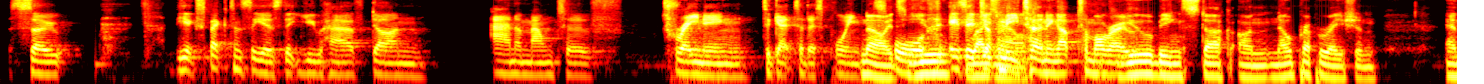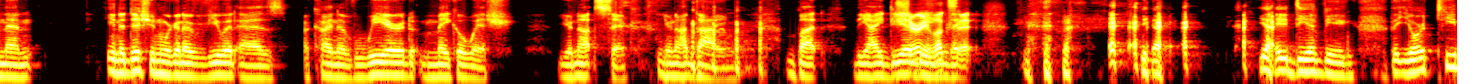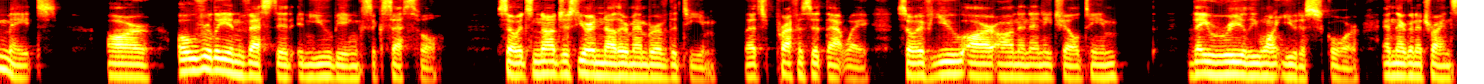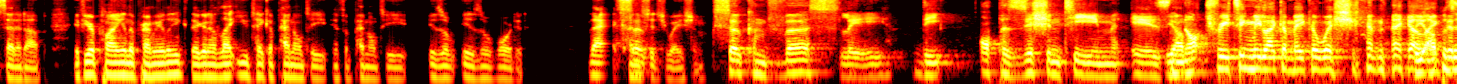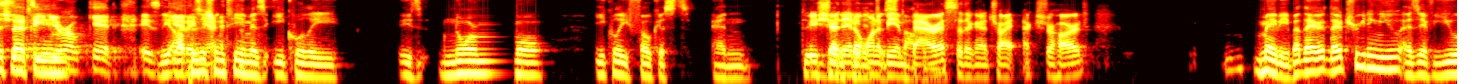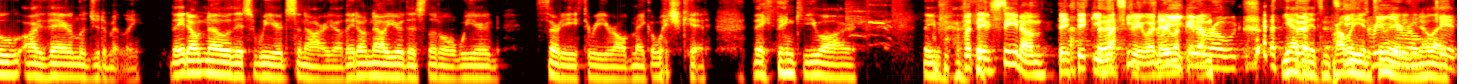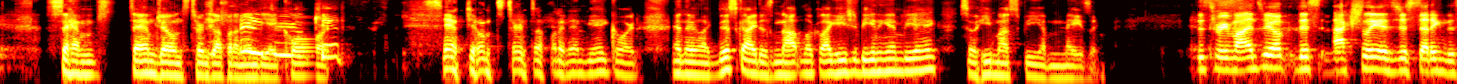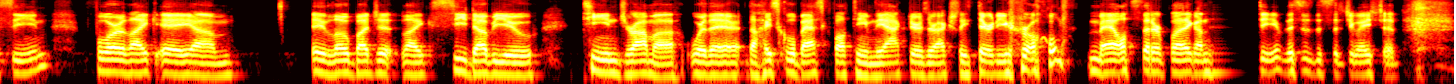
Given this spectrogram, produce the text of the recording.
So the expectancy is that you have done an amount of training to get to this point. No, it's or you is it right just me turning up tomorrow? you being stuck on no preparation and then in addition we're going to view it as a kind of weird make a wish You're not sick. You're not dying. but the idea sure he looks that, it. yeah. the idea being that your teammates are overly invested in you being successful. So it's not just you're another member of the team. Let's preface it that way. So if you are on an NHL team, they really want you to score and they're going to try and set it up. If you're playing in the Premier League, they're going to let you take a penalty if a penalty is is awarded. That kind So- of situation. So conversely, the opposition team is The op- not treating me like a make a wish, and they are The like this opposition team- thirteen-year-old kid is the opposition it. team is equally is normal, equally focused and Are you sure they don't want to be stopping you. embarrassed, so they're going to try extra hard? Maybe, but they're they're treating you as if you are there legitimately. They don't know this weird scenario. They don't know you're this little weird 33 year old make a wish kid. They think you are. They've But they've seen him. They think he must be when they look at him. 33-year-old Yeah, but it's probably intimidating, you know, 33-year-old like- kid. Sam Sam Jones turns up on an NBA court. kid. Sam Jones turns up on an NBA court, and they're like, "This guy does not look like he should be in the NBA, so he must be amazing." This reminds me of this. Actually, is just setting the scene for like a um a low budget like CW teen drama where they the high school basketball team the actors are actually 30 year old males that are playing on the team this is the situation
